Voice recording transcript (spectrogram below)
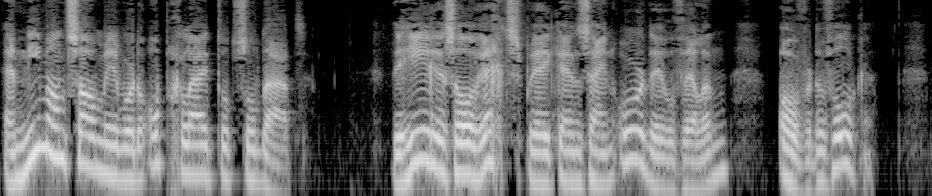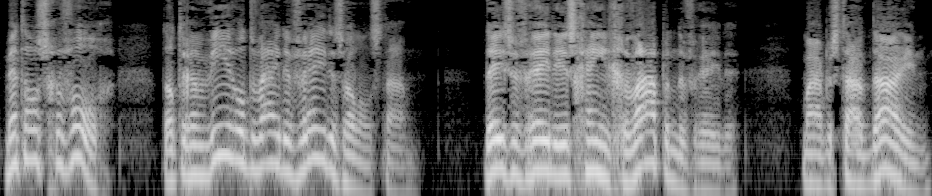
en niemand zal meer worden opgeleid tot soldaat. De Heere zal recht spreken en zijn oordeel vellen over de volken, met als gevolg dat er een wereldwijde vrede zal ontstaan. Deze vrede is geen gewapende vrede, maar bestaat daarin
